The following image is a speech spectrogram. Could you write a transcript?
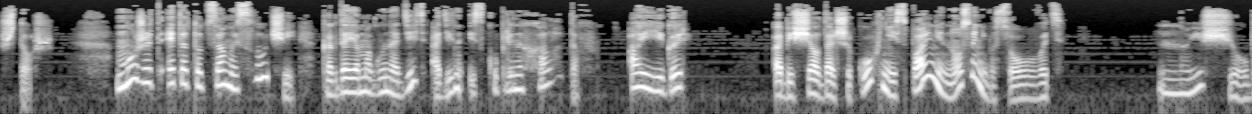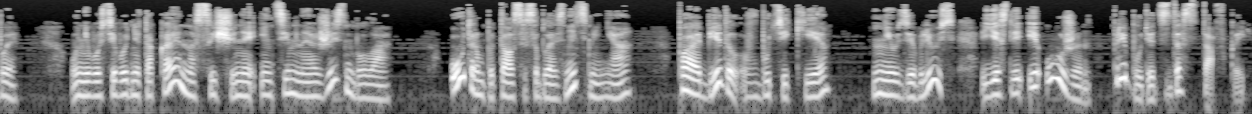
Что ж, может, это тот самый случай, когда я могу надеть один из купленных халатов? А Игорь? Обещал дальше кухни и спальни носа не высовывать. Ну еще бы. У него сегодня такая насыщенная интимная жизнь была. Утром пытался соблазнить меня, пообедал в бутике. Не удивлюсь, если и ужин прибудет с доставкой.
